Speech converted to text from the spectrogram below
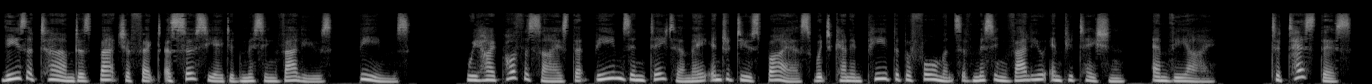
These are termed as batch effect associated missing values, BEAMs. we hypothesized that BEAMs in data may introduce bias which can impede the performance of missing value imputation, MVI. To test this,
